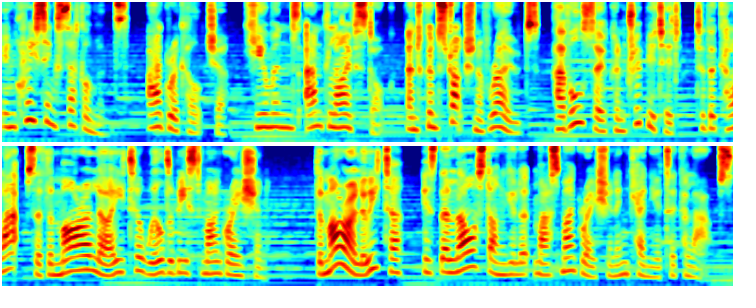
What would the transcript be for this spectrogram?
increasing settlements, agriculture, humans and livestock, and construction of roads have also contributed to the collapse of the Mara Loita wildebeest migration. The Mara Loita is the last ungulate mass migration in Kenya to collapse.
